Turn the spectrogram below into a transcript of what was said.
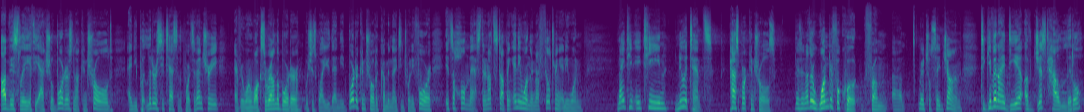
Obviously, if the actual border is not controlled and you put literacy tests at the ports of entry, everyone walks around the border, which is why you then need border control to come in 1924. It's a whole mess. They're not stopping anyone, they're not filtering anyone. 1918, new attempts, passport controls. There's another wonderful quote from um, Rachel St. John to give an idea of just how little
